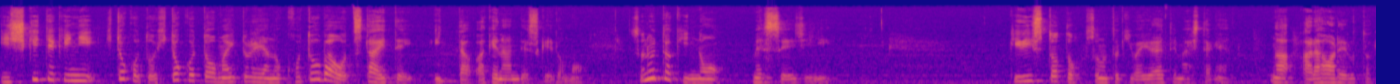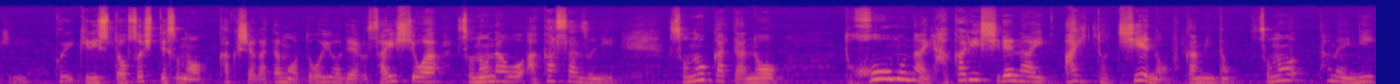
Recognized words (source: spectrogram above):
意識的に一言一言マイトレイヤの言葉を伝えていったわけなんですけれどもその時のメッセージにキリストとその時は言われてましたが現れる時にキリストそしてその各社方も同様である最初はその名を明かさずにその方の途方もない計り知れない愛と知恵の深みのそのために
